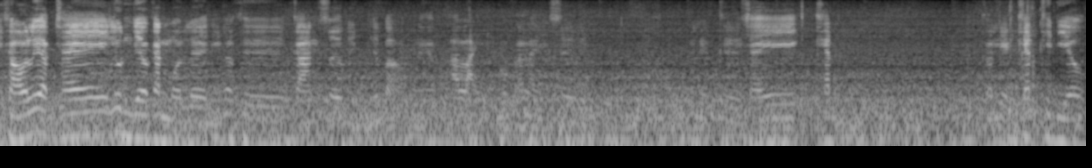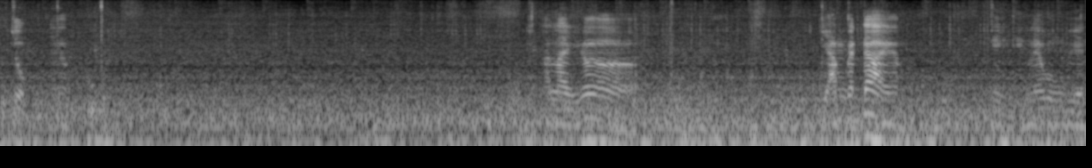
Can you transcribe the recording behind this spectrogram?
ที่เขาเลือกใช้รุ่นเดียวกันหมดเลยนี่ก็คือการเซอร์วิสหรือเปล่านะครับอะไรพวกอะไรเซอร์วิสเลือกคือใช้แคทก็เรียกแคททีเดียวจบนะครับ อะไรก็ย้ำกันได้ครับนี่ถึงแล้ววงเวียน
